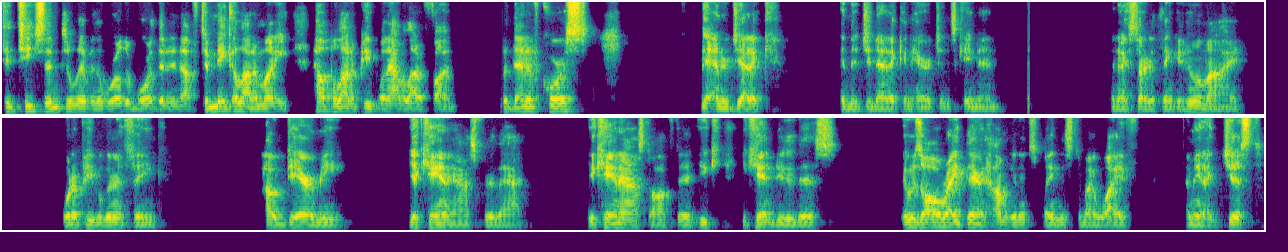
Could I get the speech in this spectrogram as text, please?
to teach them to live in the world of more than enough, to make a lot of money, help a lot of people, and have a lot of fun. But then, of course, the energetic and the genetic inheritance came in. And I started thinking, who am I? What are people going to think? How dare me? You can't ask for that. You can't ask off often. You, you can't do this. It was all right there. And how am I going to explain this to my wife? I mean, I just,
